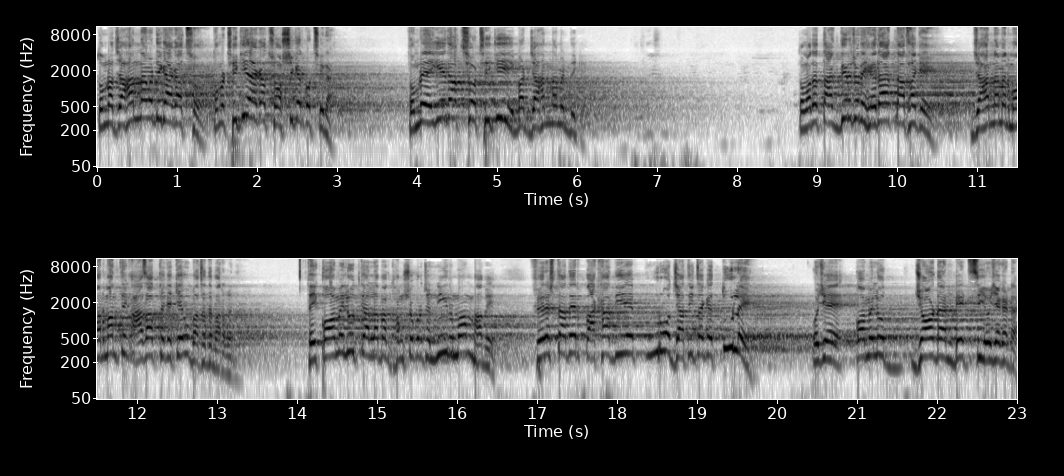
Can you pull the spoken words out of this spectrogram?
তোমরা জাহান নামের দিকে আগাচ্ছ, তোমরা ঠিকই আগাচ্ছ, অস্বীকার করছি না। তোমরা এগিয়ে যাচ্ছ ঠিকই বাট জাহান নামের দিকে। তোমাদের তাকদিরে যদি হেদায়ত না থাকে জাহান নামের মর্মান্তিক আজাদ থেকে কেউ বাঁচাতে পারবে না। তো এই কমে লুতকে আল্লাপাক ধ্বংস করেছে নির্মমভাবে। ফেরেশতাদের পাখা দিয়ে পুরো জাতিটাকে তুলে ওই যে কমেলুদ, জর্ডান, ডেড সি, ওই জায়গাটা।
